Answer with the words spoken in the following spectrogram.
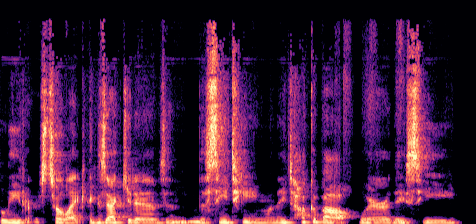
leaders, to like executives and the C team when they talk about where they see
